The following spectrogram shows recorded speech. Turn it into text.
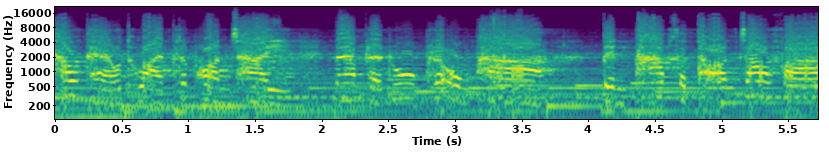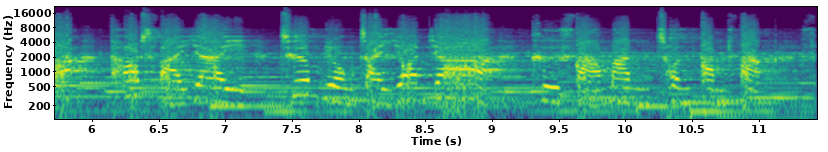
เข้าแถวถวายพระพรชัย หน้าพระรูปพระองค์พา เป็นภาพสะท้อนเจ้าฟ้า ทอดสายใยเชื่อมโยงใจยอดย่า คือสามัญชนต่ำสักเส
